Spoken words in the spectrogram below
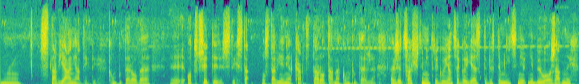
Mm, stawiania tych, tych komputerowe y, odczyty z tych postawienia kart tarota na komputerze. Także coś w tym intrygującego jest. Gdyby w tym nic nie, nie było, żadnych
